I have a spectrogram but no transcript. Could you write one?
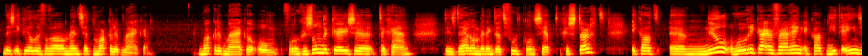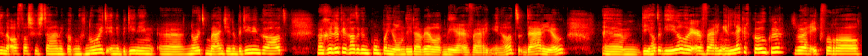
Dus ik wilde vooral mensen het makkelijk maken makkelijk maken om voor een gezonde keuze te gaan. Dus daarom ben ik dat foodconcept gestart. Ik had um, nul horeca-ervaring. Ik had niet eens in de afwas gestaan. Ik had nog nooit in de bediening, uh, nooit een baantje in de bediening gehad. Maar gelukkig had ik een compagnon die daar wel wat meer ervaring in had, Dario. Um, die had ook heel veel ervaring in lekker koken, waar ik vooral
